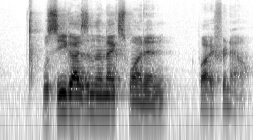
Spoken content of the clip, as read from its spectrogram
We'll see you guys in the next one and bye for now.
